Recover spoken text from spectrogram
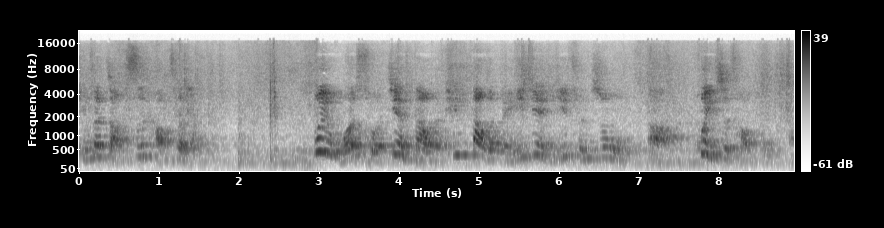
停的找思考测量。我所见到的、听到的每一件遗存之物啊，绘制草图啊，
